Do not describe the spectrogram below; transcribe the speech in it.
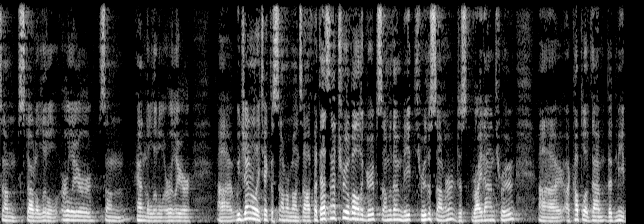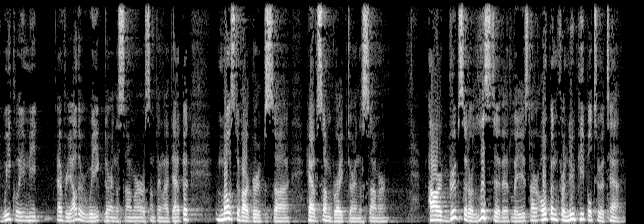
Some start a little earlier, some end a little earlier. Uh, we generally take the summer months off, but that's not true of all the groups. Some of them meet through the summer, just right on through. Uh, a couple of them that meet weekly meet every other week during the summer or something like that. But most of our groups uh, have some break during the summer. Our groups that are listed, at least, are open for new people to attend.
